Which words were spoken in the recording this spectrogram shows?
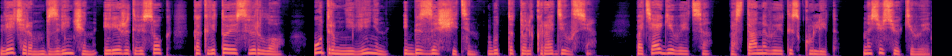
Вечером взвинчен и режет висок, как витое сверло. Утром невинен и беззащитен, будто только родился. Потягивается, постанывает и скулит, насюсюкивает.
